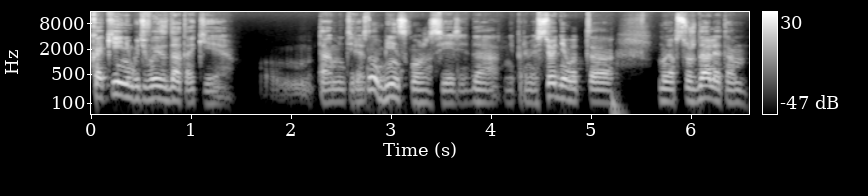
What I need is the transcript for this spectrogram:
какие-нибудь выезда такие. Там интересно. Ну, в Минск можно съездить, да, например. Сегодня вот э, мы обсуждали там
